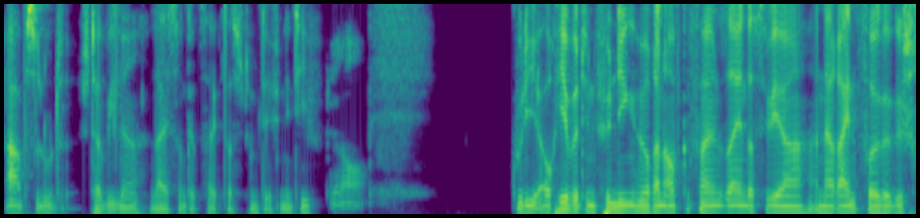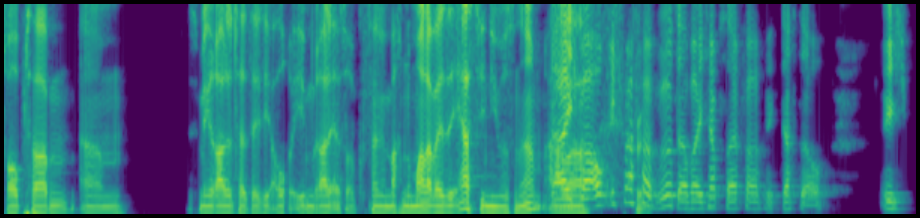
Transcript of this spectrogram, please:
absolut stabile Leistung gezeigt. Das stimmt definitiv. Genau. Guti, auch hier wird den fündigen Hörern aufgefallen sein, dass wir an der Reihenfolge geschraubt haben. Ähm, ist mir gerade tatsächlich auch eben gerade erst aufgefallen. Wir machen normalerweise erst die News, ne? Ja, ich war auch, ich war verwirrt, aber ich hab's einfach, ich dachte auch, ich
